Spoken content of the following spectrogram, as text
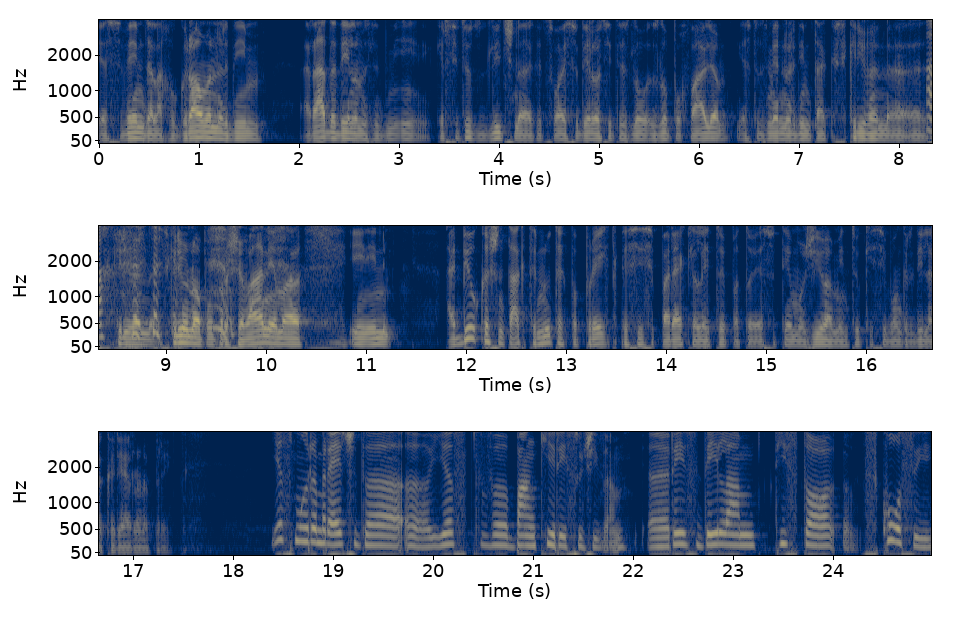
jaz vem, da lahko ogromno naredim, rada delam z ljudmi, ker si tudi odlična, ker svoji sodelavci te zelo, zelo pohvalijo. Jaz tudi zmeraj naredim tako skriven, uh, skriven, skrivno popraševanje. In, in A je bil kakšen tak trenutek, pa projekt, ki si si pa rekla, da je to, to, jaz v tem uživam in tukaj si bom gradila kariero naprej? Jaz moram reči, da uh, jaz v banki res uživam. Uh, res delam tisto skozi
